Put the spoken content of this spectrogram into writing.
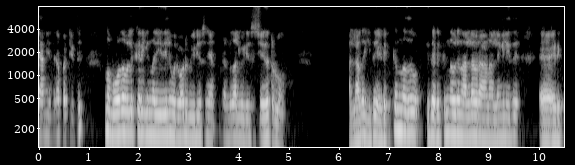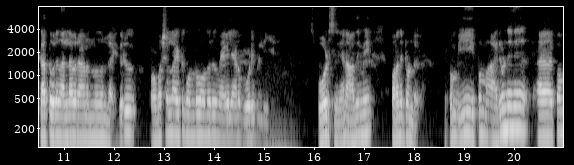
ഞാൻ ഇതിനെ പറ്റിയിട്ട് ഒന്ന് ബോധവൽക്കരിക്കുന്ന രീതിയിലും ഒരുപാട് വീഡിയോസ് ഞാൻ രണ്ട് നാല് വീഡിയോസ് ചെയ്തിട്ടുള്ളത്. അല്ലാതെ ഇത് എടുക്കുന്നത് ഇത് എടുക്കുന്നവർ നല്ലവരാണ് അല്ലെങ്കിൽ ഇത് എടുക്കാത്തവർ നല്ലവരാണെന്നൊന്നുമില്ല. ഇതൊരു പ്രൊഫഷണലായിട്ട് കൊണ്ടുപോകുന്ന ഒരു മേഖലയാണ് ബോഡി ബിൽഡിങ് സ്പോർട്സ് ഞാൻ ആദ്യമേ പറഞ്ഞിട്ടുണ്ട്. ഇപ്പം ഈ ഇപ്പം അരുണിന് ഇപ്പം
